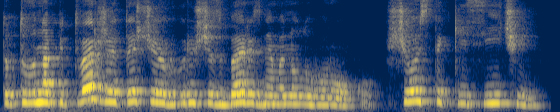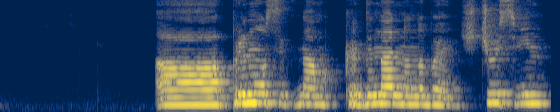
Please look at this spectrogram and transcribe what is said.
Тобто вона підтверджує те, що я говорю ще з березня минулого року. Щось таке січень приносить нам кардинально нове, щось він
